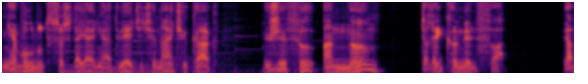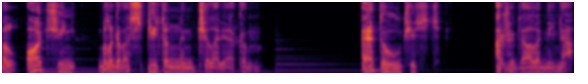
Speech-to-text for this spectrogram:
не будут в состоянии ответить иначе, как «Je fus un homme très comme il faut». Я был очень благовоспитанным человеком. Эта участь ожидала меня.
